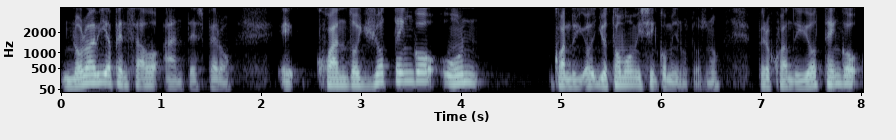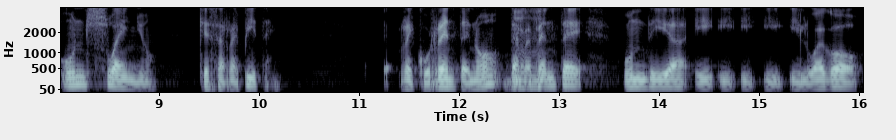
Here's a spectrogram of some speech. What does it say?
no lo había pensado antes, pero eh, cuando yo tengo un, cuando yo, yo tomo mis cinco minutos, ¿no? Pero cuando yo tengo un sueño que se repite, recurrente, ¿no? De repente un día y, y- y- y- luego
